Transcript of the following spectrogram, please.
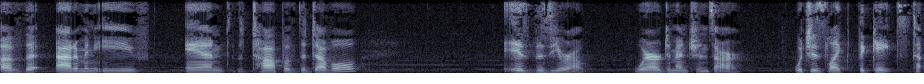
of the Adam and Eve and the top of the devil is the zero where our dimensions are, which is like the gates to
